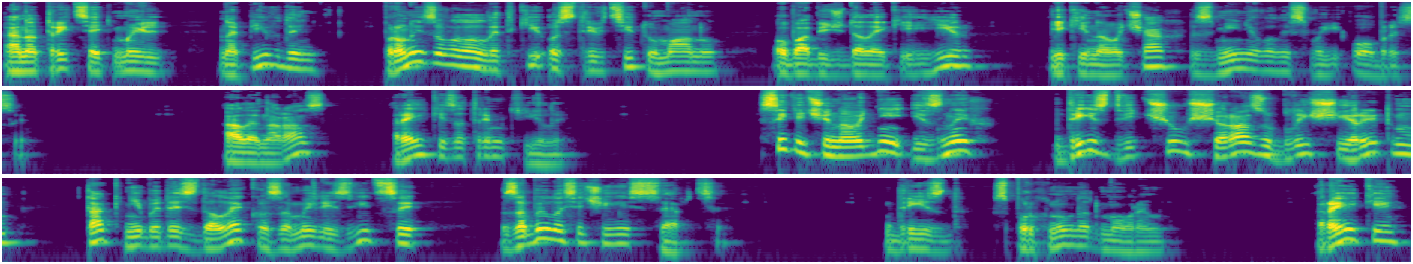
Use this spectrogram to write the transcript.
а на тридцять миль на південь пронизувала литкі острівці туману обабіч далеких гір, які на очах змінювали свої обриси. Але нараз рейки затремтіли. Сидячи на одній із них, дрізд відчув щоразу ближчий ритм, так ніби десь далеко за милі звідси забилося чиєсь серце. Дрізд спурхнув над морем. Рейки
